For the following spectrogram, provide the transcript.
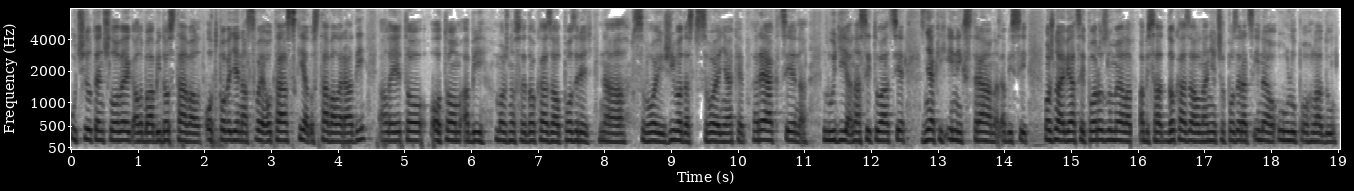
učil ten človek alebo aby dostával odpovede na svoje otázky a dostával rady, ale je to o tom, aby možno sa dokázal pozrieť na svoj život a svoje nejaké reakcie na ľudí a na situácie z nejakých iných strán, aby si možno aj viacej porozumel, aby sa dokázal na niečo pozerať z iného úhlu pohľadu.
